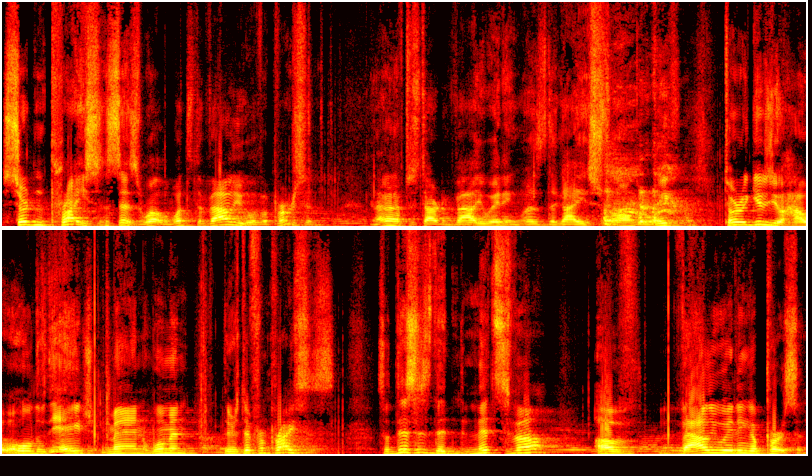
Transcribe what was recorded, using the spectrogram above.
certain price and says, "Well, what's the value of a person?" You're not gonna have to start evaluating was the guy strong or weak. Torah gives you how old of the age, man, woman. There's different prices. So this is the mitzvah of evaluating a person,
